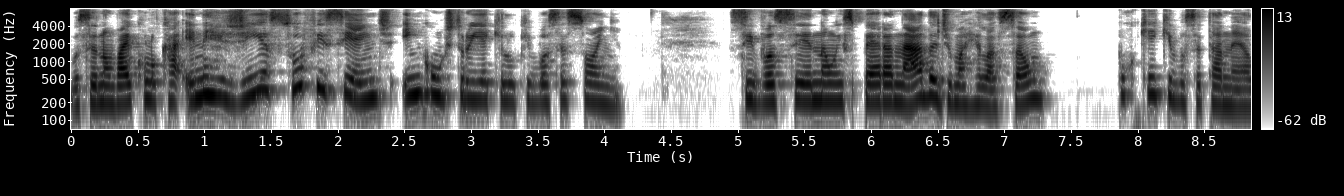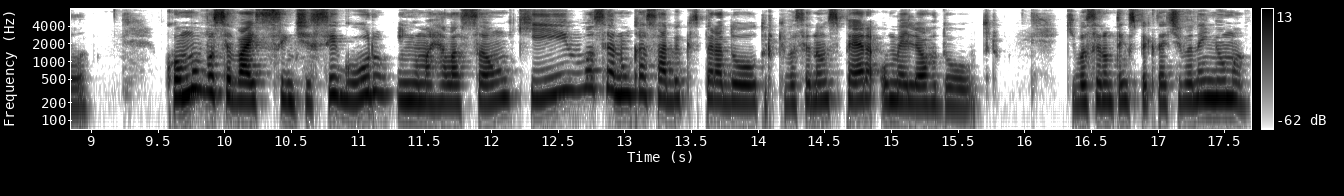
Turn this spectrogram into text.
Você não vai colocar energia suficiente em construir aquilo que você sonha. Se você não espera nada de uma relação, por que que você está nela? Como você vai se sentir seguro em uma relação que você nunca sabe o que esperar do outro, que você não espera o melhor do outro, que você não tem expectativa nenhuma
